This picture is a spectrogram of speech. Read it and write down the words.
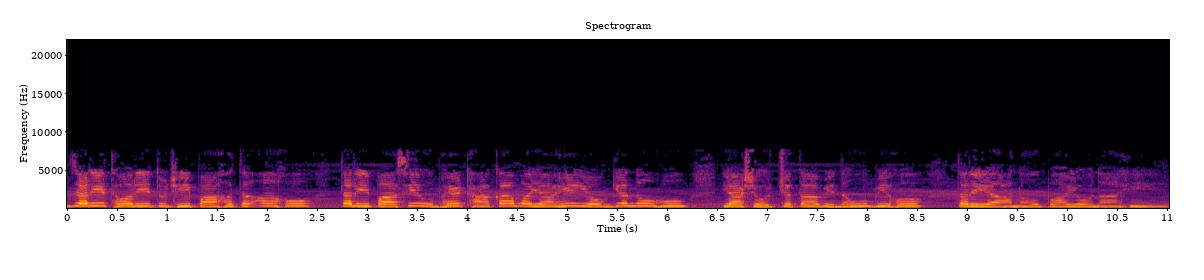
जरी थोरी तुझी पाहत आहो तरी पासी उभे ठाकावयाही योग्य नो हो या शोचता विनऊ हो तरी या उपायो नाही.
